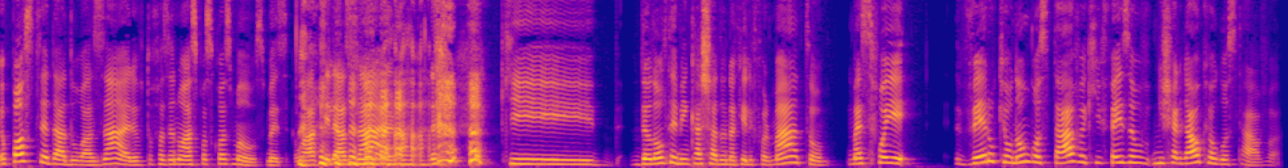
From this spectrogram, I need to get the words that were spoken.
Eu posso ter dado o azar, eu tô fazendo aspas com as mãos, mas aquele azar que de eu não ter me encaixado naquele formato, mas foi ver o que eu não gostava que fez eu enxergar o que eu gostava.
